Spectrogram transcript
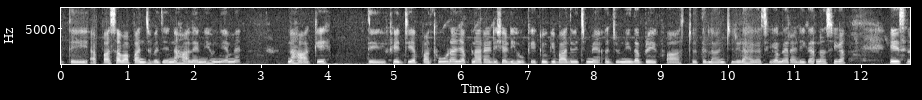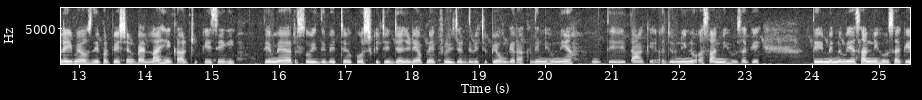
ਅਤੇ ਆਪਾਂ ਸਵਾ ਪੰਜ ਵਜੇ ਨਹਾ ਲੈਂਦੀ ਹੁੰਦੀ ਹਾਂ ਮੈਂ, ਨਹਾ ਕੇ ਅਤੇ ਫਿਰ ਜੀ ਆਪਾਂ ਥੋੜ੍ਹਾ ਜਿਹਾ ਆਪਣਾ ਰੈਡੀ ਸ਼ੈਡੀ ਹੋ ਕੇ ਕਿਉਂਕਿ ਬਾਅਦ ਵਿੱਚ ਮੈਂ ਅਜੂਨੀ ਦਾ ਬ੍ਰੇਕਫਾਸਟ ਅਤੇ ਲੰਚ ਜਿਹੜਾ ਹੈਗਾ ਸੀਗਾ ਮੈਂ ਰੈਡੀ ਕਰਨਾ ਸੀਗਾ। ਇਸ ਲਈ ਮੈਂ ਉਸਦੀ ਦੀ ਪਹਿਲਾਂ ਹੀ ਕਰ ਚੁੱਕੀ ਸੀਗੀ ਅਤੇ ਮੈਂ ਰਸੋਈ ਦੇ ਵਿੱਚ ਕੁਛ ਕੁ ਚੀਜ਼ਾਂ ਜਿਹੜੀਆਂ ਆਪਣੇ ਫ੍ਰੀਜ਼ਰ ਦੇ ਵਿੱਚ ਭਿਉਂ ਕੇ ਰੱਖ ਦਿੰਦੀ ਹੁੰਦੀ ਹਾਂ ਅਤੇ ਤਾਂ ਕਿ ਅਜੂਨੀ ਨੂੰ ਆਸਾਨੀ ਹੋ ਸਕੇ। ਅਤੇ ਮੈਨੂੰ ਵੀ ਆਸਾਨੀ ਹੋ ਸਕੇ।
